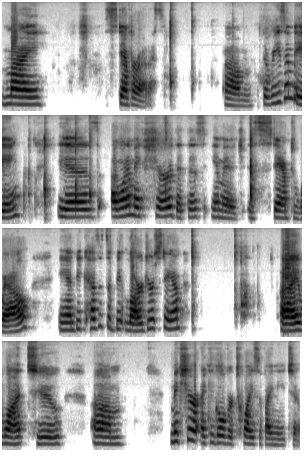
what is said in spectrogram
my Stamparatus. Um, the reason being is I want to make sure that this image is stamped well and because it's a bit larger stamp, I want to um, make sure I can go over twice if I need to.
